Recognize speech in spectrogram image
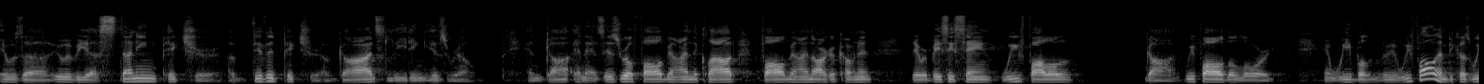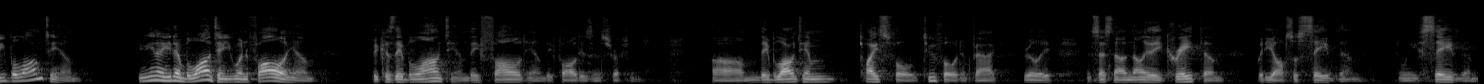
it, was a, it would be a stunning picture, a vivid picture of God's leading Israel. And, God, and as Israel followed behind the cloud, followed behind the Ark of Covenant, they were basically saying, We follow God, we follow the Lord, and we, we follow Him because we belong to Him. You know, you didn't belong to Him, you wouldn't follow Him because they belonged to him. They followed him. They followed his instructions. Um, they belonged to him twicefold, twofold, in fact, really. In the sense not, not only did he create them, but he also saved them. And when he saved them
